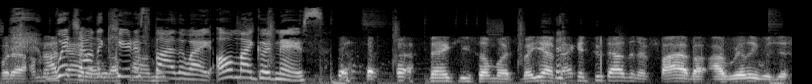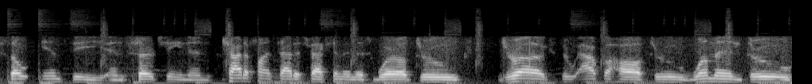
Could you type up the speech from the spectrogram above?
but uh, I'm not Which are the old, cutest, by the way? Oh my goodness. Thank you so much. But yeah, back in 2005, I, I really was just so empty and searching and try to find satisfaction in this world through drugs, through alcohol, through women, through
